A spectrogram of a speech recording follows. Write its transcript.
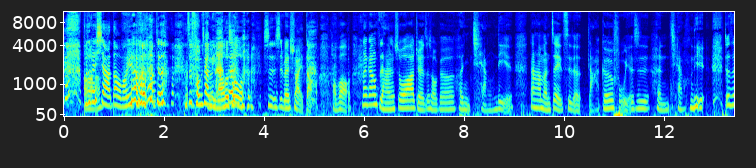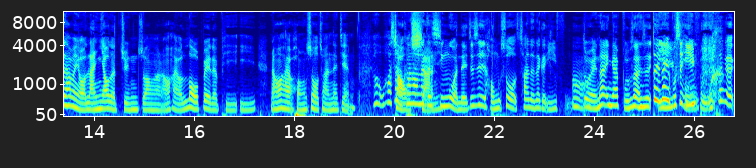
不是被吓到吗？因为他们就 就冲向你，然后说我 是是被帅到，好不好？那刚刚子涵说他觉得这首歌很强烈，那他们这一次的打歌服也是很强烈，就是他们有拦腰的军装啊，然后还有露背的皮衣，然后还有洪硕穿那件哦，我好像有看到那个新闻呢，就是洪硕穿的那个衣服，嗯，对，那应该不算是对，那也不是衣服，那个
